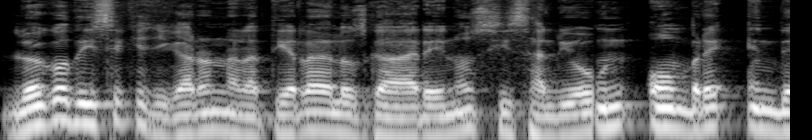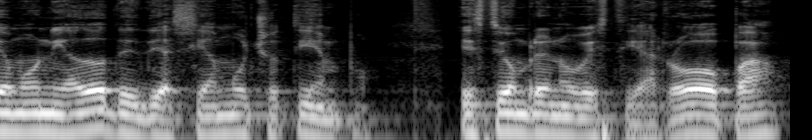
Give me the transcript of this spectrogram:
Luego dice que llegaron a la tierra de los Gadarenos y salió un hombre endemoniado desde hacía mucho tiempo. Este hombre no vestía ropa,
